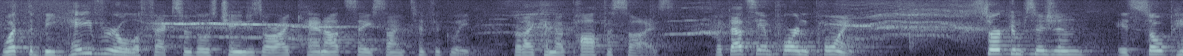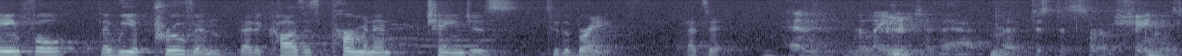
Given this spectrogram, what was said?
What the behavioral effects of those changes are, I cannot say scientifically, but I can hypothesize. But that's the important point. Circumcision is so painful that we have proven that it causes permanent changes to the brain. That's it. And related to that, uh, just a sort of shameless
